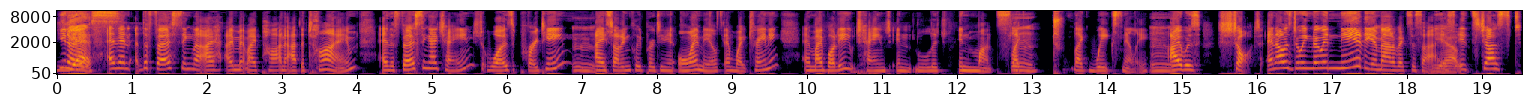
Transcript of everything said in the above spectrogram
you know. Yes. And then the first thing that I I met my partner at the time, and the first thing I changed was protein. Mm. I started to include protein in all my meals and weight training, and my body changed in lit- in months, like Mm. like weeks nearly. Mm. I was shocked, and I was doing nowhere near the amount of exercise. Yeah. It's just,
